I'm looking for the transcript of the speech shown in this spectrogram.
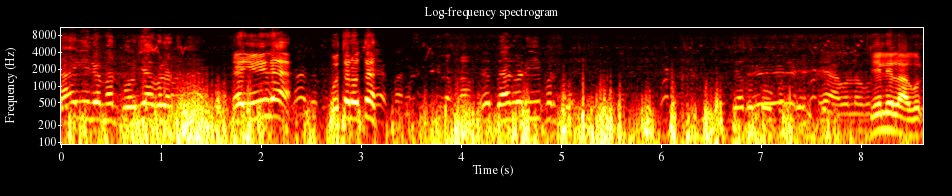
ನೀರ್ನಾಗಿದ್ದು हे खाली उतर हे इळीला उतर उतर गेलेलं लागून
